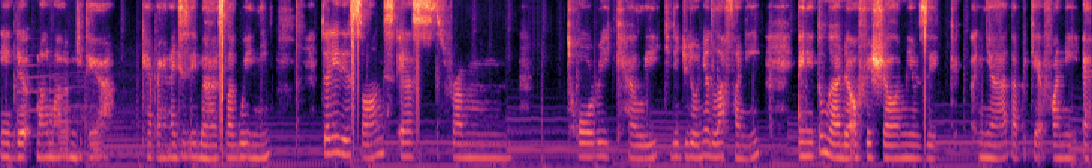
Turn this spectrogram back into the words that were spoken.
Ini the malam-malam gitu ya. Kayak pengen aja sih bahas lagu ini. Jadi this songs is from Tori Kelly. Jadi judulnya adalah Funny. Ini tuh nggak ada official musicnya, tapi kayak funny eh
